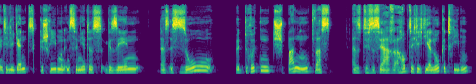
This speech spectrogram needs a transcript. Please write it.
intelligent geschrieben und inszeniertes gesehen. Das ist so bedrückend spannend, was, also das ist ja hau- hauptsächlich dialoggetrieben,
